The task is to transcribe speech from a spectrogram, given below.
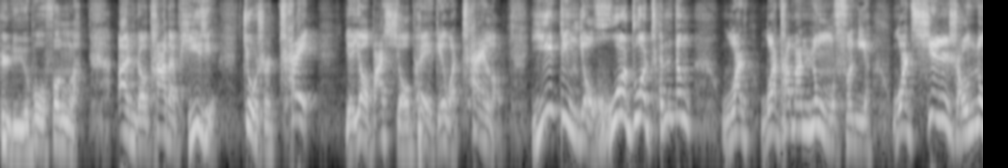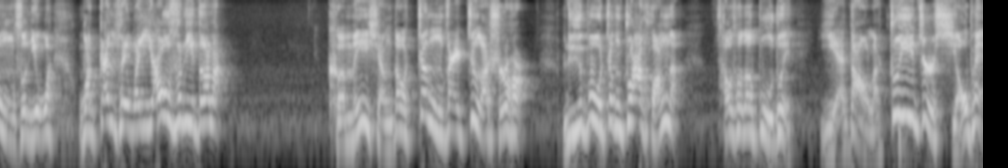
吕布疯了，按照他的脾气，就是拆也要把小沛给我拆了，一定要活捉陈登。我我他妈弄死你，我亲手弄死你，我我干脆我咬死你得了。可没想到，正在这时候，吕布正抓狂呢，曹操的部队也到了，追至小沛。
